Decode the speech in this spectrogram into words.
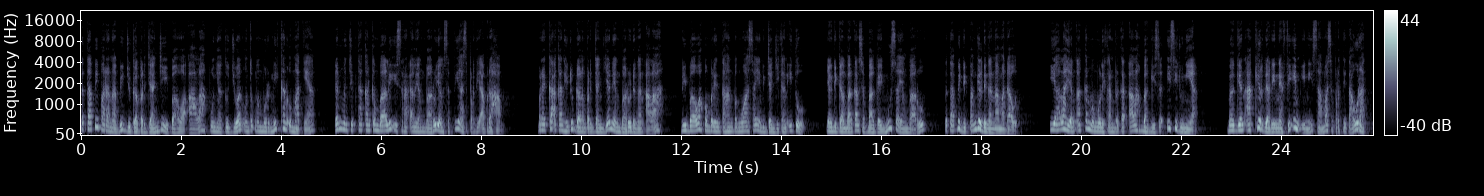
Tetapi para nabi juga berjanji bahwa Allah punya tujuan untuk memurnikan umatnya dan menciptakan kembali Israel yang baru yang setia seperti Abraham. Mereka akan hidup dalam perjanjian yang baru dengan Allah di bawah pemerintahan penguasa yang dijanjikan itu, yang digambarkan sebagai Musa yang baru, tetapi dipanggil dengan nama Daud. Ialah yang akan memulihkan berkat Allah bagi seisi dunia. Bagian akhir dari Nevi'im ini sama seperti Taurat.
